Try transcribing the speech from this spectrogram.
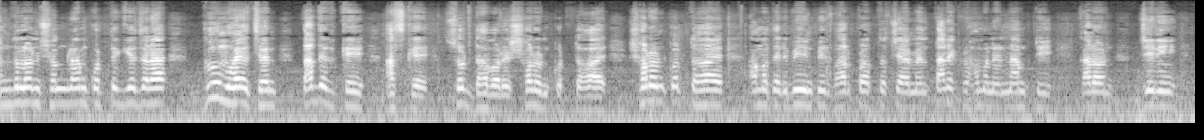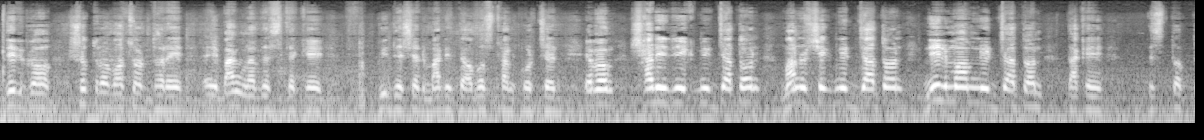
আন্দোলন সংগ্রাম করতে গিয়ে যারা গুম হয়েছেন, তাদেরকে আজকে শ্রদ্ধাভরে স্মরণ করতে হয়। স্মরণ করতে হয় আমাদের বিএনপির ভারপ্রাপ্ত চেয়ারম্যান তারেক রহমানের নামটি, কারণ যিনি দীর্ঘ সতেরো বছর ধরে এই বাংলাদেশ থেকে বিদেশের মাটিতে অবস্থান করছেন এবং শারীরিক নির্যাতন, মানসিক নির্যাতন, নির্মম নির্যাতন তাকে স্তব্ধ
